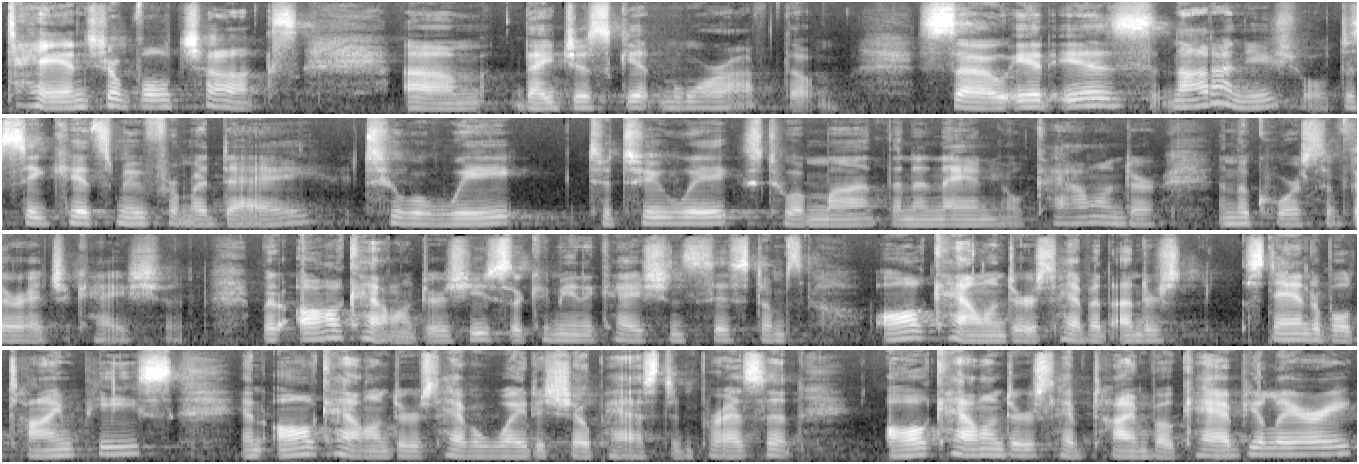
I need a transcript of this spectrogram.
tangible chunks. Um, they just get more of them. So it is not unusual to see kids move from a day to a week to two weeks to a month and an annual calendar in the course of their education. But all calendars use their communication systems. All calendars have an understandable timepiece, and all calendars have a way to show past and present. All calendars have time vocabulary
